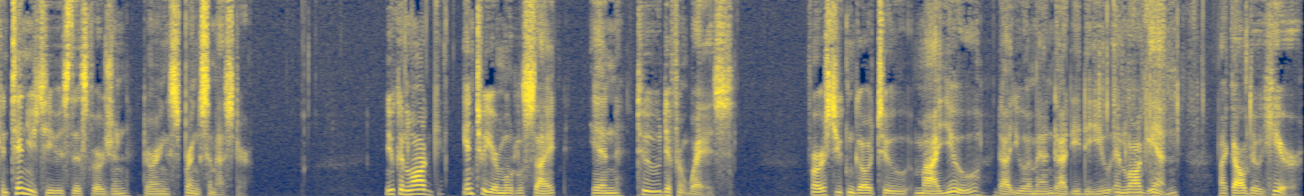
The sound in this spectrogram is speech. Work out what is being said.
continue to use this version during spring semester. You can log into your Moodle site in two different ways. First, you can go to myu.umn.edu and log in, like I'll do here.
